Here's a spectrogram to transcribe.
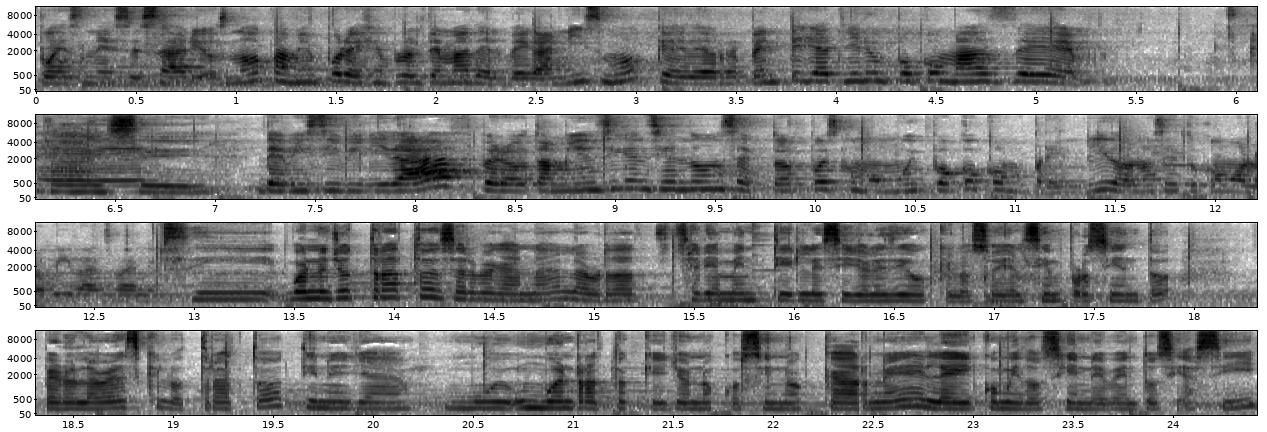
pues necesarios, ¿no? También por ejemplo el tema del veganismo, que de repente ya tiene un poco más de eh, de visibilidad, pero también siguen siendo un sector pues como muy poco comprendido. No sé tú cómo lo vivas, ¿vale? Sí, bueno, yo trato de ser vegana, la verdad sería mentirles si yo les digo que lo soy al 100%, pero la verdad es que lo trato. Tiene ya muy, un buen rato que yo no cocino carne, le he comido 100 eventos y así.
